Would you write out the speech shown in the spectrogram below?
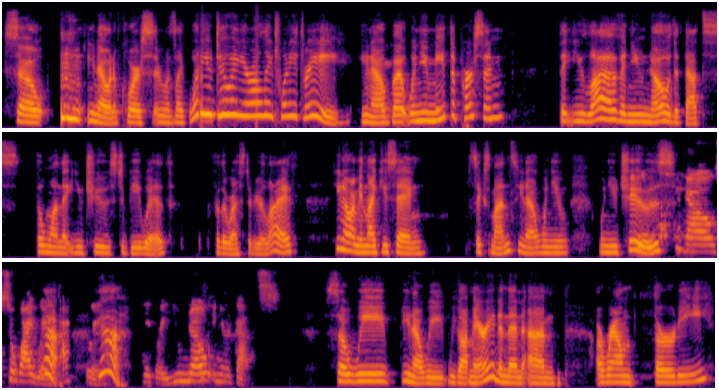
So, you know, and of course, everyone's like, what are you doing? You're only 23, you know, Right. but when you meet the person that you love and you know that that's the one that you choose to be with for the rest of your life, you know, I mean, like you saying six months, you know, when you, when you choose, You know, so why wait? Yeah. I agree. yeah. I agree. You know in your guts. so we you know we we got married and then um around 30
